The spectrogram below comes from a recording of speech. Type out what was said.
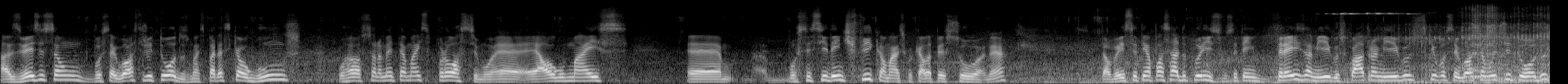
Às vezes são, você gosta de todos, mas parece que alguns o relacionamento é mais próximo, é, é algo mais, é, você se identifica mais com aquela pessoa, né? Talvez você tenha passado por isso. Você tem três amigos, quatro amigos que você gosta muito de todos,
